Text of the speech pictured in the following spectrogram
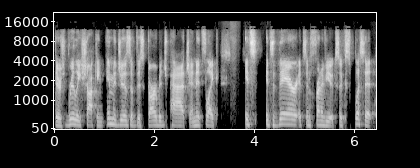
There's really shocking images of this garbage patch, and it's like it's it's there, it's in front of you, it's explicit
